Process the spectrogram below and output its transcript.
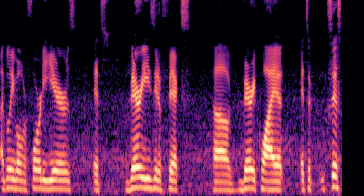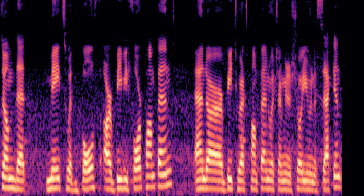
I believe, over 40 years. It's very easy to fix, uh, very quiet. It's a system that mates with both our BB4 pump end and our B2X pump end, which I'm going to show you in a second.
